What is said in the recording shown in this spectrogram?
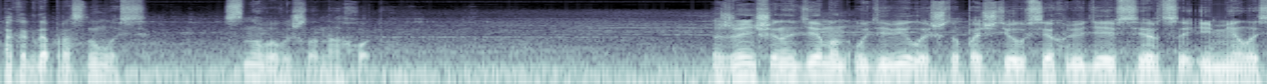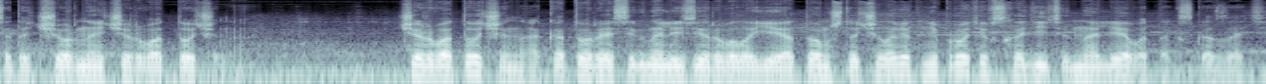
А когда проснулась, снова вышла на охоту. Женщина-демон удивилась, что почти у всех людей в сердце имелась эта черная червоточина. червоточина, которая сигнализировала ей о том, что человек не против сходить налево, так сказать.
